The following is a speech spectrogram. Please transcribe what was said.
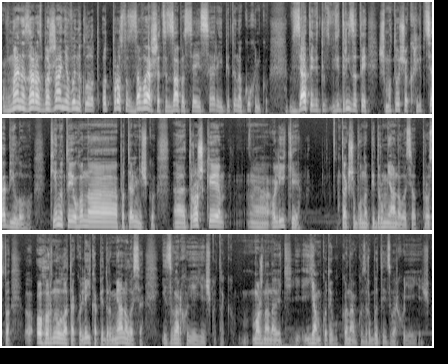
В мене зараз бажання виникло от, от просто завершити запис цієї серії, піти на кухоньку, взяти, від, відрізати шматочок хлібця білого, кинути його на пательничку, е, трошки олійки, так, щоб воно підрум'янилося, от просто е, огорнула так олійка, підрум'янилося, і зверху яєчко так. Можна навіть ямку таку канавку зробити і зверху яєчко.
